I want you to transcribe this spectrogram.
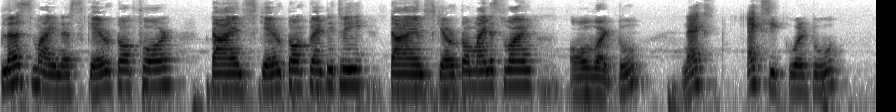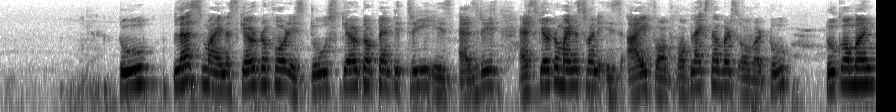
plus minus square root of 4 times square root of 23 times square root of minus 1 over 2. Next, x equal to 2 plus minus square root of 4 is 2 square root of 23 is as is and square root of minus 1 is i for complex numbers over 2 2 common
